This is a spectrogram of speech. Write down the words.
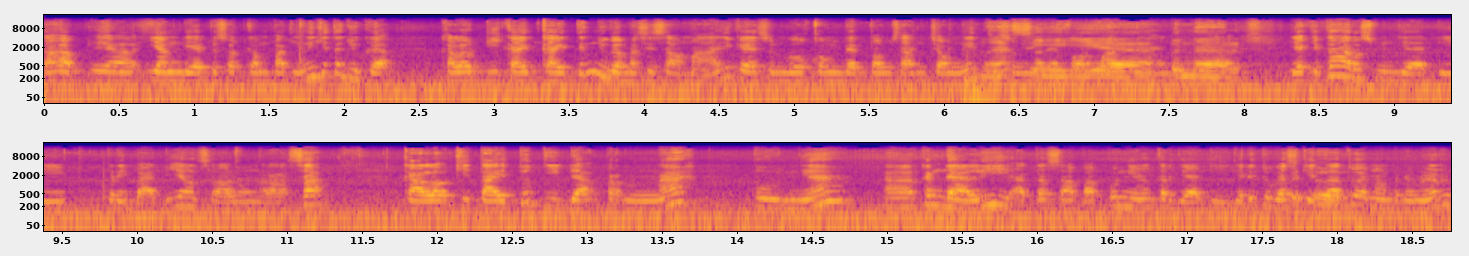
tahap ya, yang di episode keempat ini kita juga kalau dikait-kaitin juga masih sama aja kayak Sun Gokong dan Tom Sanchong itu Masih, sebenarnya iya, formatnya gitu. benar. ya kita harus menjadi pribadi yang selalu ngerasa kalau kita itu tidak pernah punya uh, kendali atas apa pun yang terjadi. Jadi tugas Betul. kita tuh emang benar-benar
